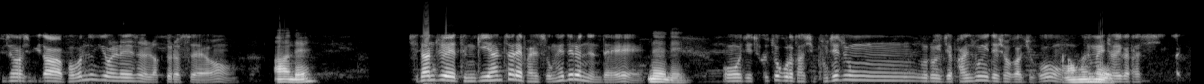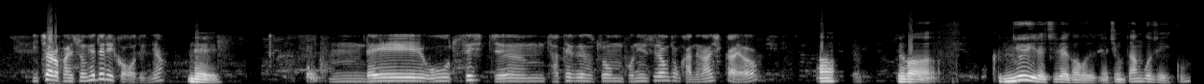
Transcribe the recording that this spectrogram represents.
고생하십니다. 법원 등기원례에서 연락드렸어요. 아, 네. 지난주에 등기 한 차례 발송해드렸는데, 네네. 어, 이제 저쪽으로 다시 부재중으로 이제 반송이 되셔가지고, 아, 그러면 네. 저희가 다시 2차로 발송해드릴 거거든요. 네. 음, 내일 오후 2, 3시쯤 자택에서 좀 본인 수령 좀 가능하실까요? 아, 제가 금요일에 집에 가거든요. 지금 딴 곳에 있고.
